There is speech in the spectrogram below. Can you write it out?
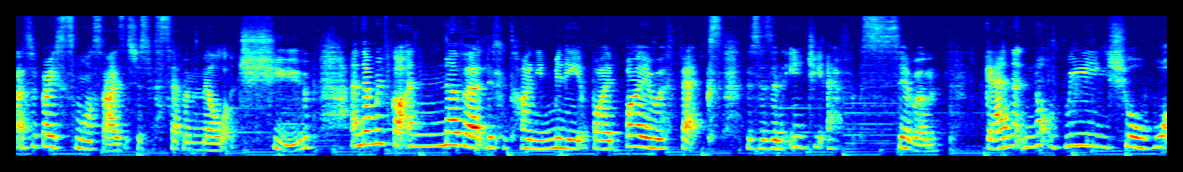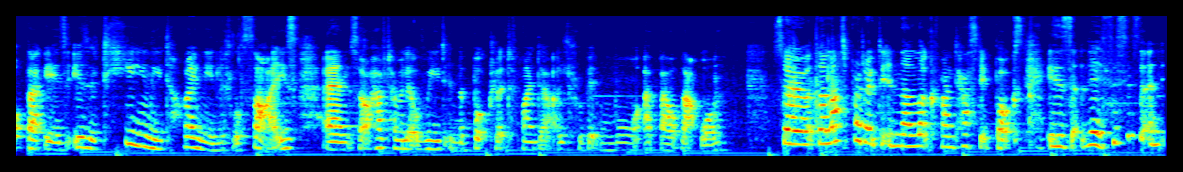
That's a very small size, it's just a 7ml tube. And then we've got another little tiny mini by BioEffects. This is an EGF serum. Again, not really sure what that is. It is a teeny tiny little size, and so I'll have to have a little read in the booklet to find out a little bit more about that one. So the last product in the Look Fantastic box is this. This is an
